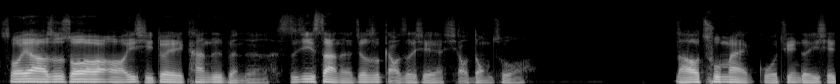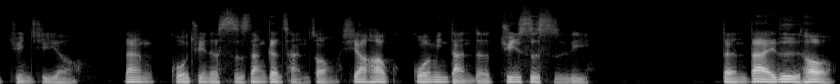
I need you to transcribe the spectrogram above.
说要是说哦一起对抗日本人，实际上呢就是搞这些小动作，然后出卖国军的一些军机哦。让国军的死伤更惨重，消耗国民党的军事实力，等待日后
